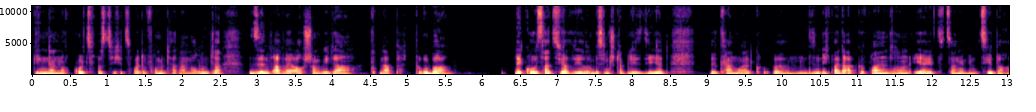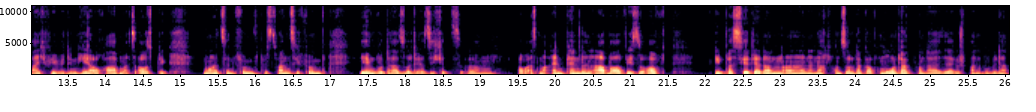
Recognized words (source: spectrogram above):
ging dann noch kurzfristig jetzt heute Vormittag einmal runter, sind aber auch schon wieder knapp drüber. Der Kurs hat sich also hier so ein bisschen stabilisiert, kamen halt, ähm, sind nicht weiter abgefallen, sondern eher jetzt sozusagen in dem Zielbereich, wie wir den hier auch haben als Ausblick 19,5 bis 20,5. Irgendwo da sollte er sich jetzt ähm, auch erstmal einpendeln, aber wie so oft, viel passiert ja dann äh, in der Nacht von Sonntag auf Montag, von daher sehr gespannt, wo wir da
